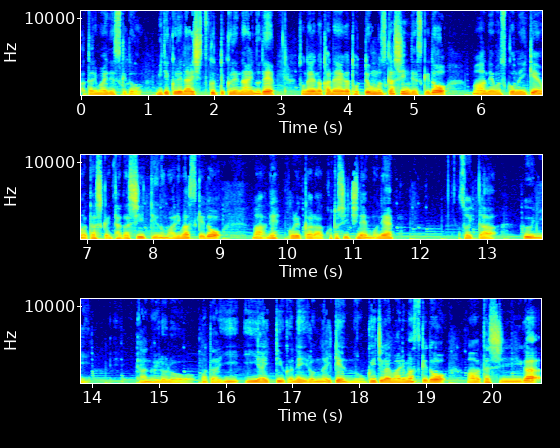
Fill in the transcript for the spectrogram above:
当たり前ですけど見てくれないし作ってくれないのでその辺の兼ね合いがとっても難しいんですけどまあね息子の意見は確かに正しいっていうのもありますけどまあねこれから今年1年もねそういった風にあのいろいろまた言い合いっていうかねいろんな意見の食い違いもありますけど、まあ、私が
